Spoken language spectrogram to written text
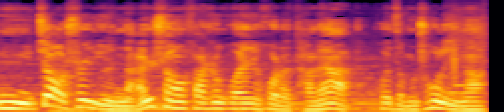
女教师与男生发生关系或者谈恋爱，会怎么处理呢？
